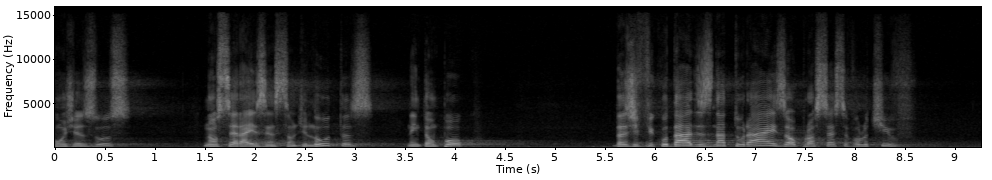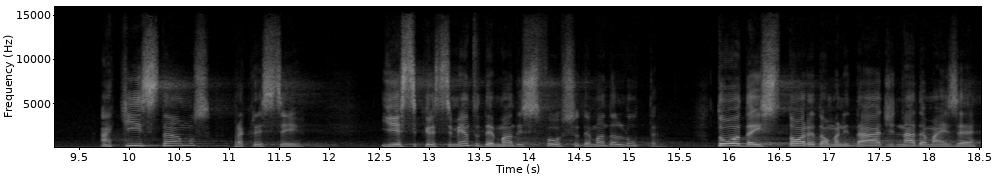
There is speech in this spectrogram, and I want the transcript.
com Jesus, não será isenção de lutas, nem tampouco das dificuldades naturais ao processo evolutivo. Aqui estamos para crescer. E esse crescimento demanda esforço, demanda luta. Toda a história da humanidade nada mais é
